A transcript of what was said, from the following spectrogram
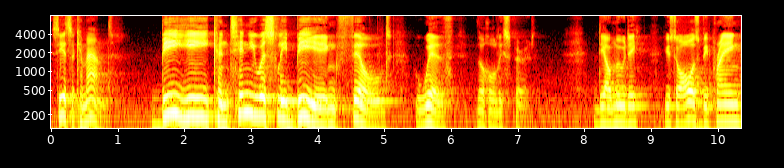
See, it's a command Be ye continuously being filled with the Holy Spirit. D.L. Moody used to always be praying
